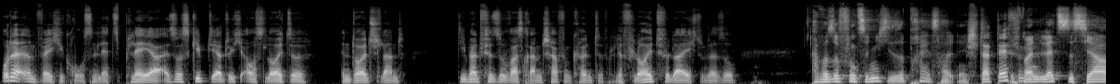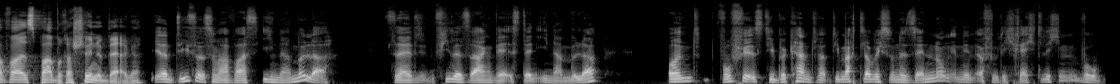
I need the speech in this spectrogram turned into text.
Oder irgendwelche großen Let's Player. Also es gibt ja durchaus Leute in Deutschland, die man für sowas ran schaffen könnte. LeFloid vielleicht oder so. Aber so funktioniert dieser Preis halt nicht. Stattdessen. Ich meine, letztes Jahr war es Barbara Schöneberger. Ja, und dieses Mal war es Ina Müller. Viele sagen, wer ist denn Ina Müller? Und wofür ist die bekannt? Die macht, glaube ich, so eine Sendung in den öffentlich-rechtlichen, wo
